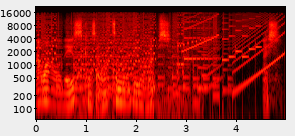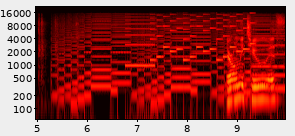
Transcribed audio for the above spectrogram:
I want all of these because I want some of them to be one-ups. Nice. There are only two with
